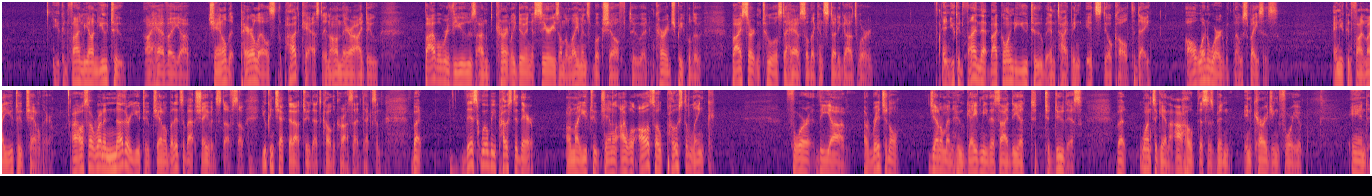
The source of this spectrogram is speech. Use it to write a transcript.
you can find me on YouTube. I have a uh, channel that parallels the podcast, and on there I do Bible reviews. I'm currently doing a series on the layman's bookshelf to encourage people to buy certain tools to have so they can study God's Word. And you can find that by going to YouTube and typing It's Still Called Today, all one word with no spaces. And you can find my YouTube channel there. I also run another YouTube channel, but it's about shaving stuff. So you can check that out too. That's called The Cross Eyed Texan. But this will be posted there on my YouTube channel. I will also post a link for the uh, original gentleman who gave me this idea to, to do this. But once again, I hope this has been encouraging for you. And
